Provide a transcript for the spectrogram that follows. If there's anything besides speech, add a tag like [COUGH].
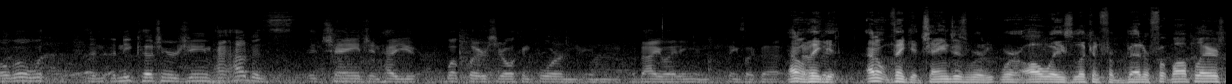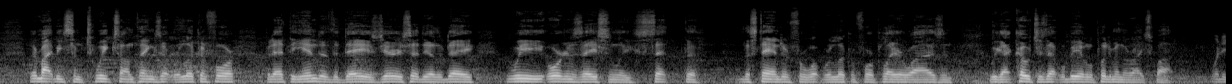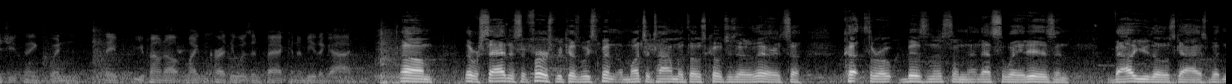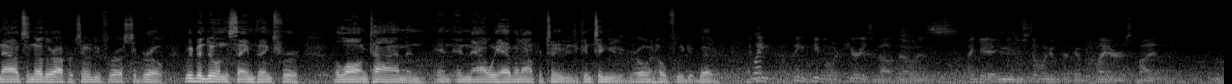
Well, Will, with a, a new coaching regime, how, how, does it change and how you what players you're looking for and, evaluating and things like that? I don't think it, it. I don't think it changes. We're we're always looking for better football players. There might be some tweaks on things that we're looking for, but at the end of the day, as Jerry said the other day, we organizationally set the the standard for what we're looking for player wise, and we got coaches that will be able to put him in the right spot. What did you think when they you found out Mike McCarthy was in fact going to be the guy? Um, there was sadness at first because we spent a bunch of time with those coaches that are there. It's a cutthroat business, and that's the way it is. And value those guys, but now it's another opportunity for us to grow. We've been doing the same things for a long time, and, and, and now we have an opportunity to continue to grow and hopefully get better. I think the thing people are curious about, though, is I get. I mean, you're still looking for good players, but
